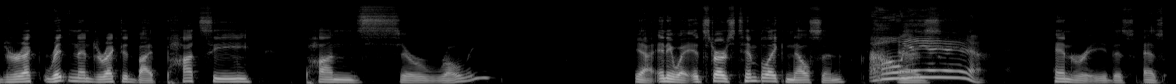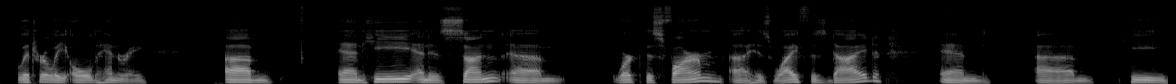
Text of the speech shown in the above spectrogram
direct written and directed by Potsy Ponciroli. Yeah, anyway, it stars Tim Blake Nelson, Oh yeah, yeah, yeah. Henry, this as literally old Henry. Um, and he and his son um, work this farm. Uh, his wife has died, and um, he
